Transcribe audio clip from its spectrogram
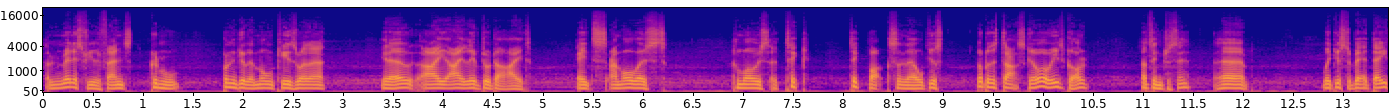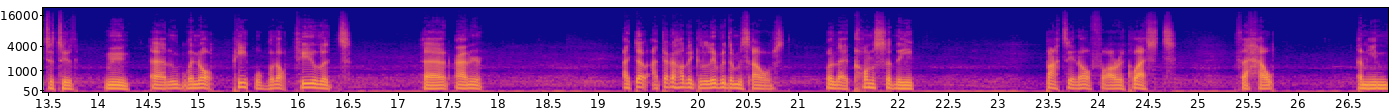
And the Ministry of Defence couldn't, couldn't give a monkeys whether, you know, I, I lived or died. It's, I'm always, I'm always a tick, tick box and they'll just look at the stats go, oh, he's gone. That's interesting. Uh, we're just a bit of data to them. Um, we're not people, we're not humans. Uh, and I don't, I don't know how they can live with themselves when they're constantly batting off our requests for help. I mean,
